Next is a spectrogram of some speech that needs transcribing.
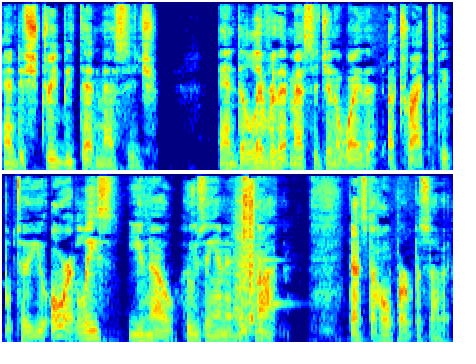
and distribute that message and deliver that message in a way that attracts people to you, or at least you know who's in and who's not. That's the whole purpose of it.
